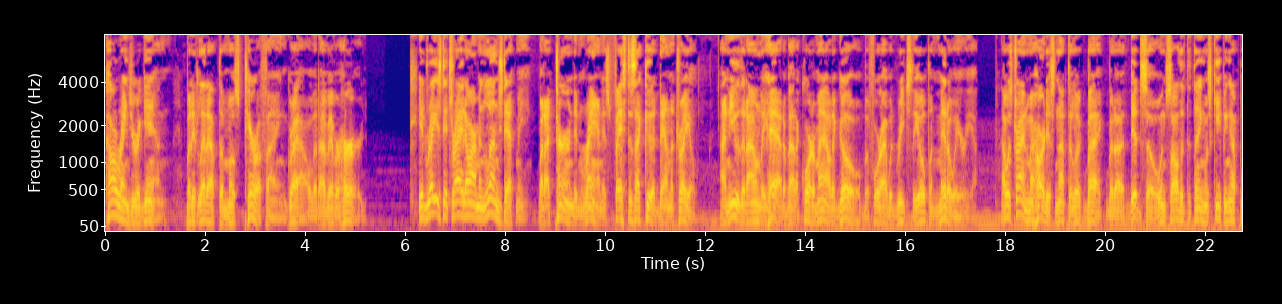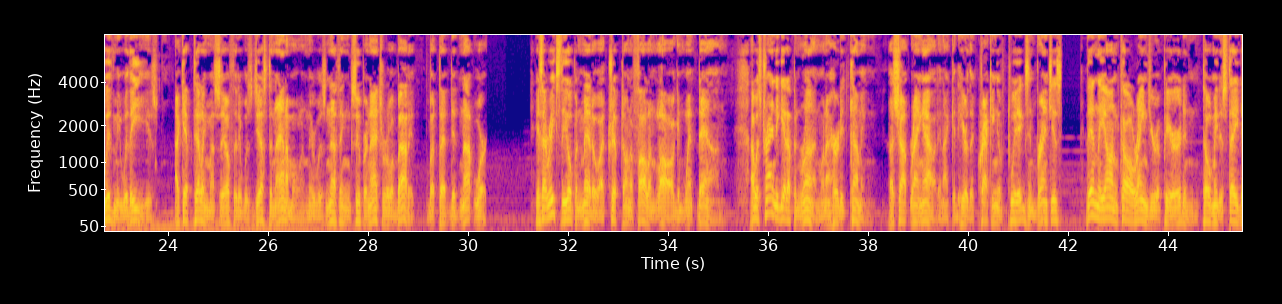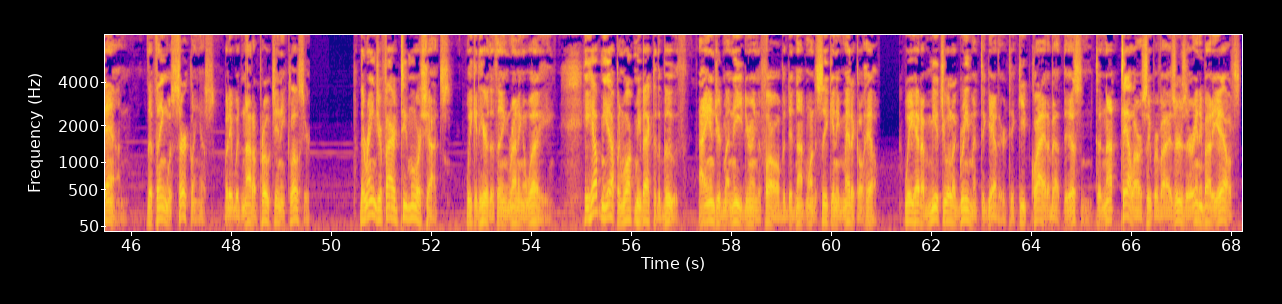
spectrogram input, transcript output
Call Ranger again, but it let out the most terrifying growl that I've ever heard. It raised its right arm and lunged at me, but I turned and ran as fast as I could down the trail. I knew that I only had about a quarter mile to go before I would reach the open meadow area. I was trying my hardest not to look back, but I did so and saw that the thing was keeping up with me with ease. I kept telling myself that it was just an animal and there was nothing supernatural about it, but that did not work. As I reached the open meadow, I tripped on a fallen log and went down. I was trying to get up and run when I heard it coming. A shot rang out and I could hear the cracking of twigs and branches. Then the on-call ranger appeared and told me to stay down. The thing was circling us, but it would not approach any closer. The ranger fired two more shots. We could hear the thing running away. He helped me up and walked me back to the booth. I injured my knee during the fall, but did not want to seek any medical help. We had a mutual agreement together to keep quiet about this and to not tell our supervisors or anybody else.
